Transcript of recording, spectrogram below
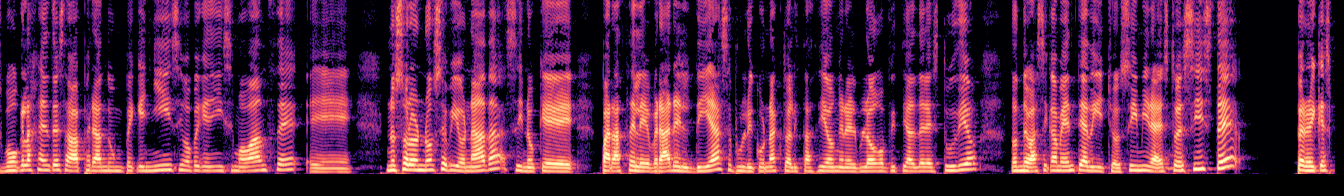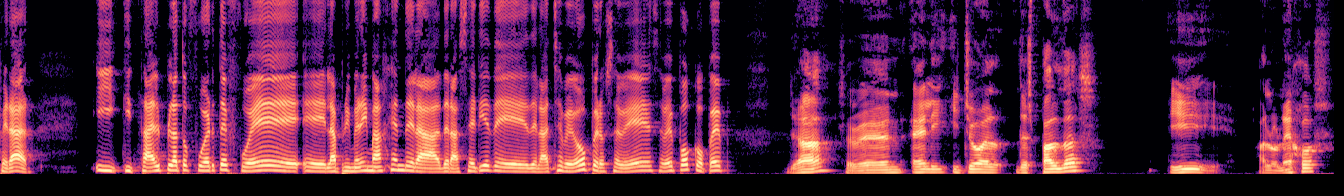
Supongo que la gente estaba esperando un pequeñísimo, pequeñísimo avance. eh, no solo no se vio nada, sino que para celebrar el día se publicó una actualización en el blog oficial del estudio donde básicamente ha dicho, sí, mira, esto existe, pero hay que esperar. Y quizá el plato fuerte fue eh, la primera imagen de la, de la serie de, de la HBO, pero se ve, se ve poco, Pep. Ya, se ven Ellie y Joel de espaldas y a lo lejos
